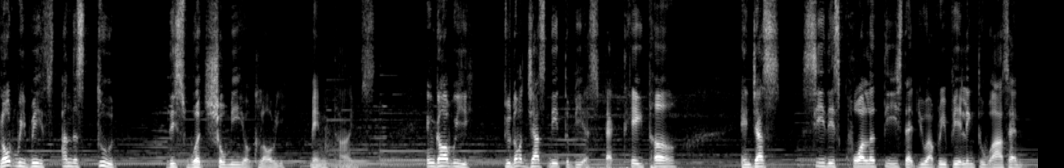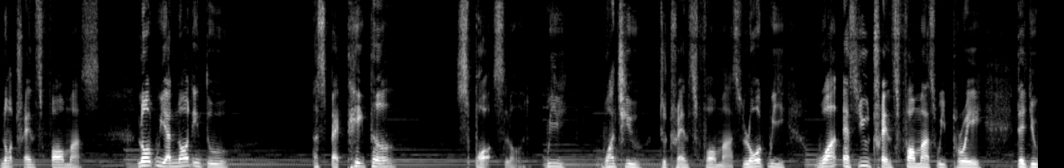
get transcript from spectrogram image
Lord, we misunderstood this word, show me your glory, many times. And God, we do not just need to be a spectator and just see these qualities that you are revealing to us and not transform us. Lord, we are not into a spectator sports, Lord. we want you to transform us. Lord, we want, as you transform us, we pray that you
